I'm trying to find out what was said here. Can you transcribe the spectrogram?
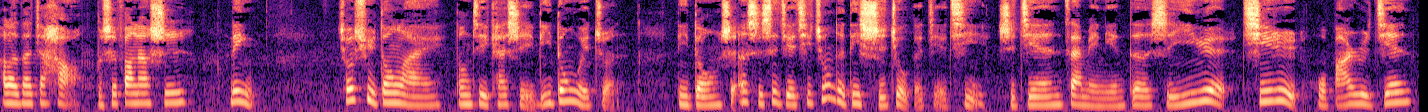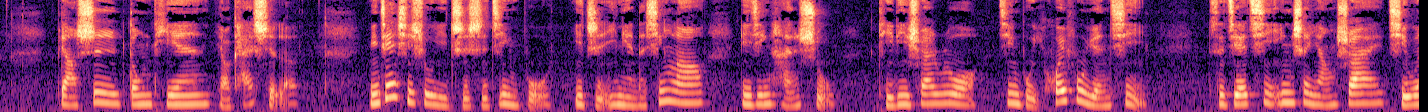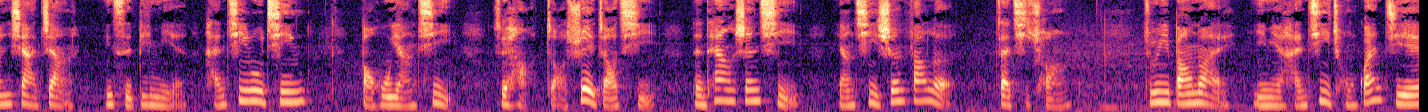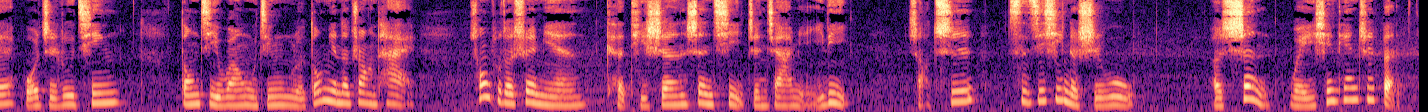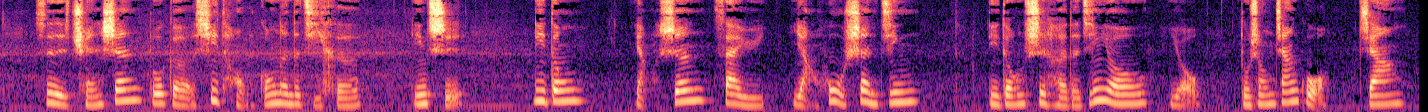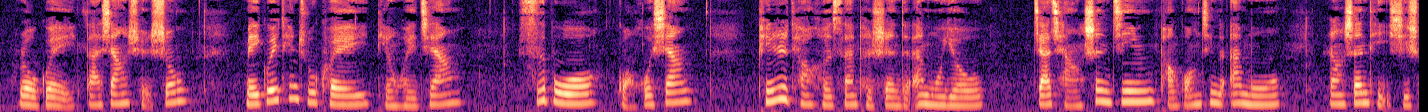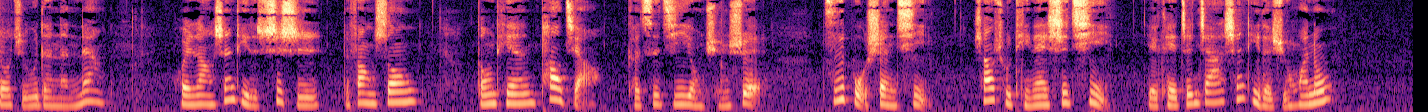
Hello，大家好，我是放疗师令。秋去冬来，冬季开始以立冬为准。立冬是二十四节气中的第十九个节气，时间在每年的十一月七日或八日间，表示冬天要开始了。民间习俗以此时进补，一指一年的辛劳，历经寒暑，体力衰弱，进补以恢复元气。此节气阴盛阳衰，气温下降。因此，避免寒气入侵，保护阳气，最好早睡早起，等太阳升起，阳气生发了再起床。注意保暖，以免寒气从关节、脖子入侵。冬季万物进入了冬眠的状态，充足的睡眠可提升肾气，增加免疫力。少吃刺激性的食物，而肾为先天之本。是全身多个系统功能的集合，因此立冬养生在于养护肾精。立冬适合的精油有杜松浆果、姜、肉桂、大香、雪松、玫瑰、天竺葵、甜茴香、丝柏、广藿香。平日调和三 percent 的按摩油，加强肾经、膀胱经的按摩，让身体吸收植物的能量。会让身体的适时的放松。冬天泡脚可刺激涌泉水，滋补肾气，消除体内湿气，也可以增加身体的循环哦。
